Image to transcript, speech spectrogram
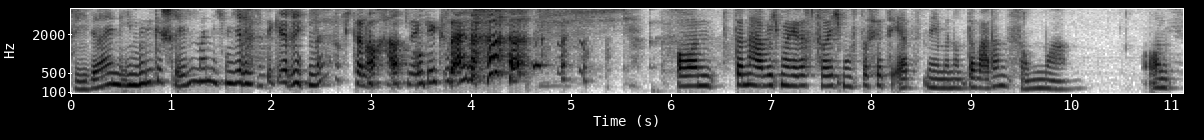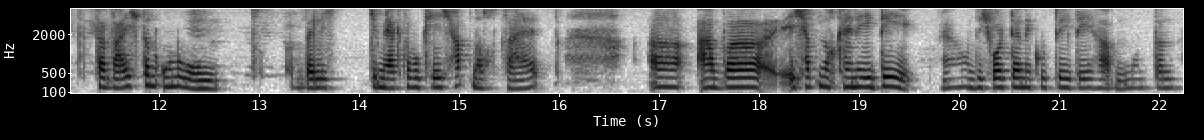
wieder ein E-Mail geschrieben, wenn ich mich richtig erinnere. Ich kann auch hartnäckig sein. Und dann habe ich mir gedacht, so, ich muss das jetzt ernst nehmen. Und da war dann Sommer. Und da war ich dann unruhend, weil ich gemerkt habe, okay, ich habe noch Zeit, äh, aber ich habe noch keine Idee. Und ich wollte eine gute Idee haben. Und dann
